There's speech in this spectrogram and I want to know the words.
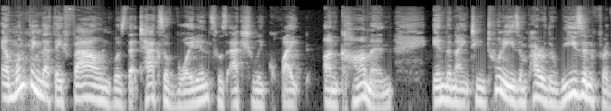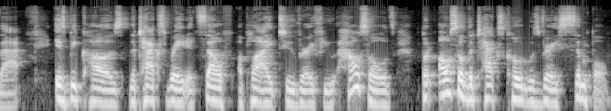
And one thing that they found was that tax avoidance was actually quite uncommon in the 1920s. And part of the reason for that is because the tax rate itself applied to very few households, but also the tax code was very simple.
